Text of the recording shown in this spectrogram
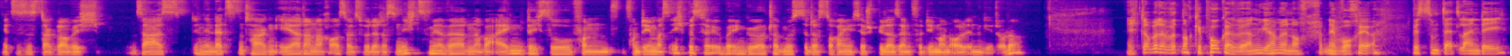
Jetzt ist es da, glaube ich, sah es in den letzten Tagen eher danach aus, als würde das nichts mehr werden. Aber eigentlich so von, von dem, was ich bisher über ihn gehört habe, müsste das doch eigentlich der Spieler sein, für den man all in geht, oder? Ich glaube, da wird noch gepokert werden. Wir haben ja noch eine Woche bis zum Deadline Day.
